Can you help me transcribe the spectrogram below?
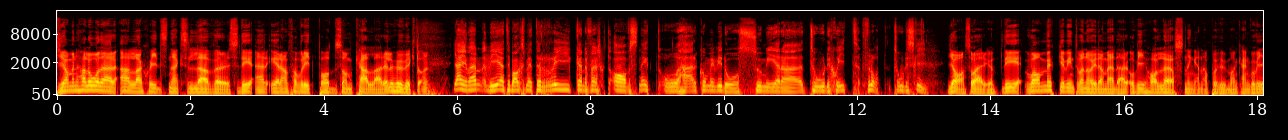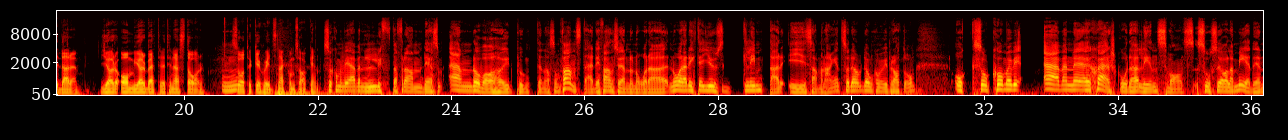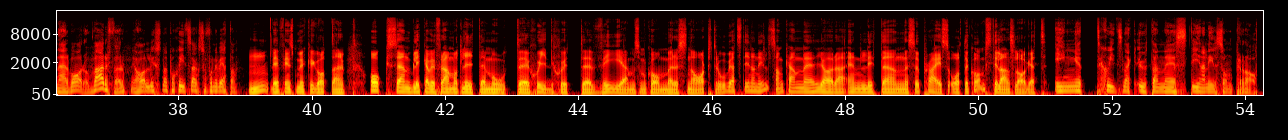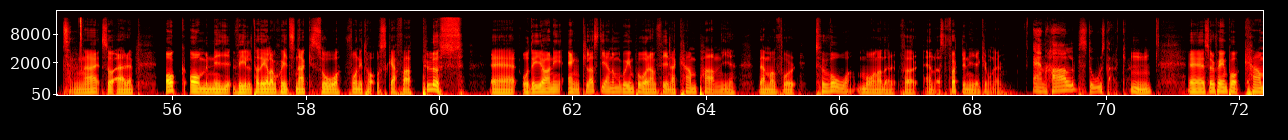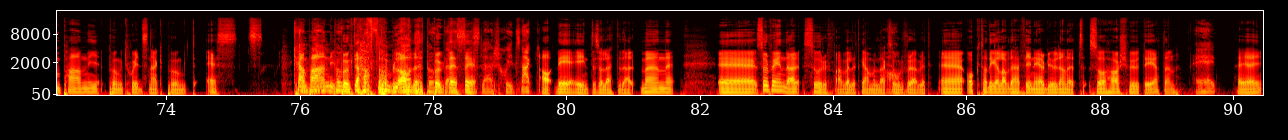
Ja men hallå där alla skidsnacks-lovers, det är eran favoritpodd som kallar, eller hur Viktor? Jajamän, vi är tillbaka med ett rykande färskt avsnitt och här kommer vi då summera Tour de skit, förlåt, Tour de ski. Ja, så är det ju. Det var mycket vi inte var nöjda med där och vi har lösningarna på hur man kan gå vidare. Gör om, gör bättre till nästa år. Mm. Så tycker skidsnack om saken. Så kommer vi även lyfta fram det som ändå var höjdpunkterna som fanns där. Det fanns ju ändå några, några riktiga ljusglimtar i sammanhanget, så de, de kommer vi prata om. Och så kommer vi även eh, skärskåda Linn Svans sociala medier-närvaro. Varför? Ja, lyssna på skitsnack så får ni veta. Mm, det finns mycket gott där. Och sen blickar vi framåt lite mot eh, skidskytte-VM som kommer snart. Tror vi att Stina Nilsson kan eh, göra en liten surprise-återkomst till landslaget? Inget skitsnack utan Stina Nilsson-prat. Nej, så är det. Och om ni vill ta del av skitsnack så får ni ta och skaffa plus Eh, och det gör ni enklast genom att gå in på våran fina kampanj där man får två månader för endast 49 kronor. En halv stor stark. Mm. Eh, surfa in på kampanj.skidsnack.s kampanj.aftonbladet.se skitsnack. Ja, det är inte så lätt det där, men eh, surfa in där, surfa, väldigt gammaldags Ja. ord för övrigt, eh, och ta del av det här fina erbjudandet, så hörs vi ute i etern. Hej hej. Hej hej!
